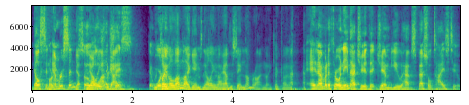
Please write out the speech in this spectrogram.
Nelson Emerson. Yeah, so Nelly, a lot of for sure. guys that We played alumni games. Nelly and I have the same number on. Like you're kind of. And I'm going to throw a name at you that Jim, you have special ties to.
